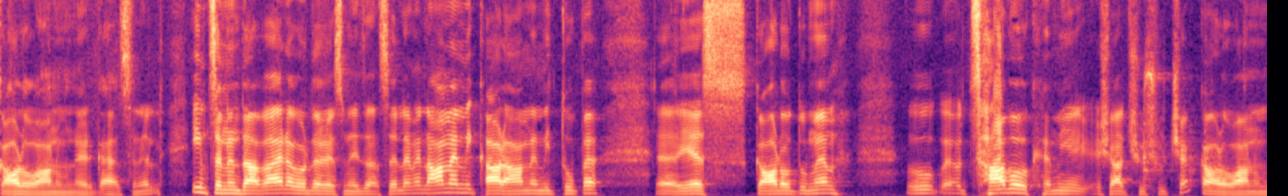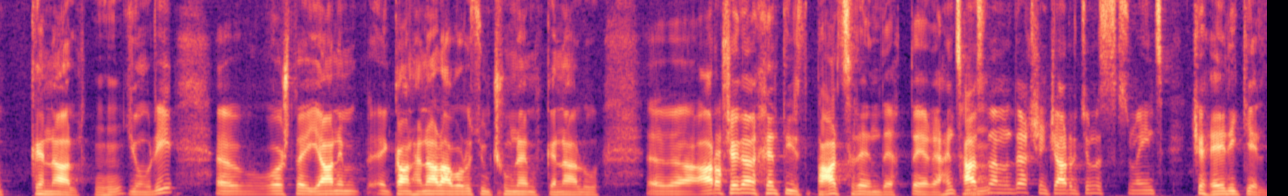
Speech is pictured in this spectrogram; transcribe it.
կարողանում ներկայացնել։ Իմ ծննդավայրը, որտեղ ես մեծացել եմ, ամեն մի քար, ամեն մի թուփը ես կարոտում եմ ու ցավոք մի շատ շուշուտ չեմ կարողանում գնալ Գյումրի, ոչ թե յանիմ այնքան հնարավորություն չունեմ գնալու առողջական խնդիր բարձր է այնտեղ տեղը։ Հենց հասնում եմ այնտեղ շինչառությունը սկսում է ինձ չհերիկել։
